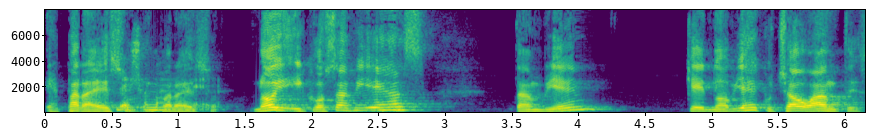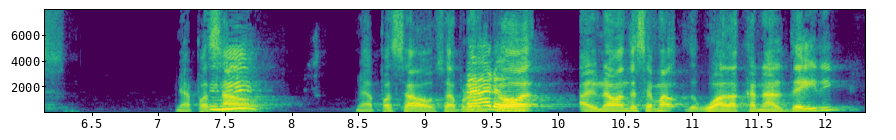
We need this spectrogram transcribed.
Es para eso, es para eso. No, y, cosas viejas también que no habías escuchado antes. Me ha pasado. Me ha pasado. O sea, por ejemplo, hay una banda que se llama Guadacanal Dairy,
